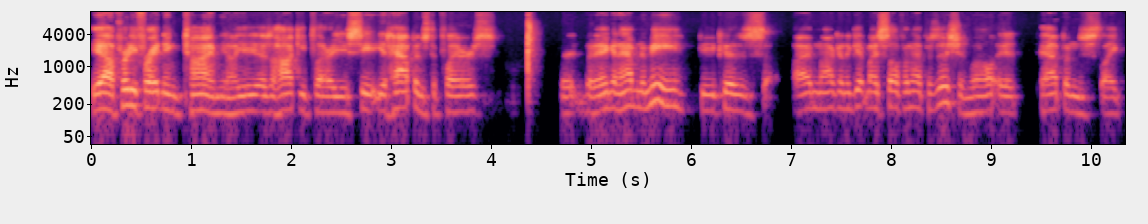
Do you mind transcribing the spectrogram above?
yeah, pretty frightening time. You know, you, as a hockey player, you see it happens to players, but, but it ain't gonna happen to me because I'm not gonna get myself in that position. Well, it happens like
